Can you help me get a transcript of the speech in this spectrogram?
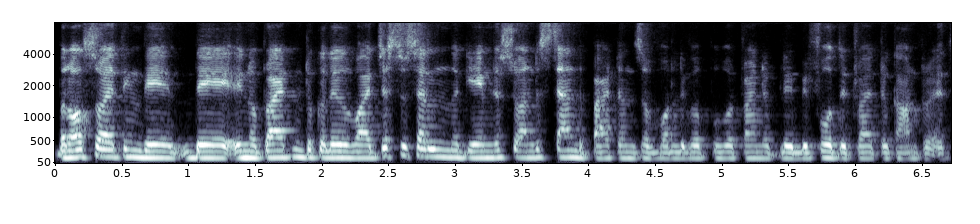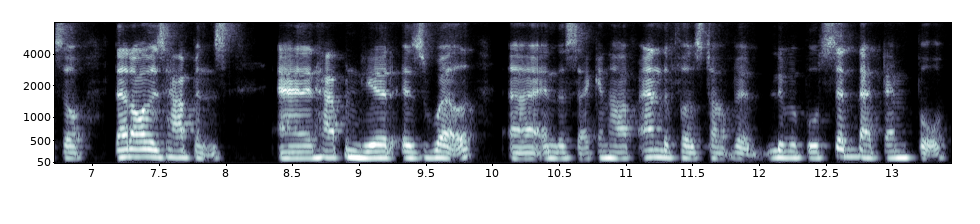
but also I think they they you know Brighton took a little while just to settle in the game, just to understand the patterns of what Liverpool were trying to play before they tried to counter it. So that always happens, and it happened here as well uh, in the second half and the first half where Liverpool set that tempo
